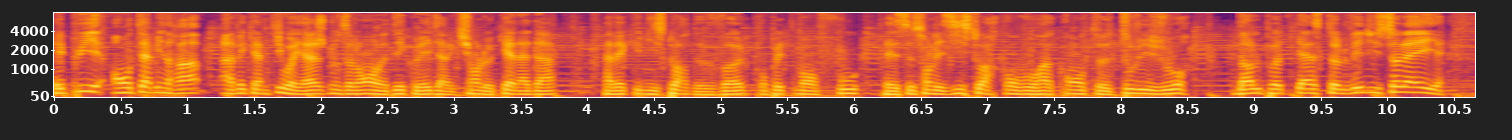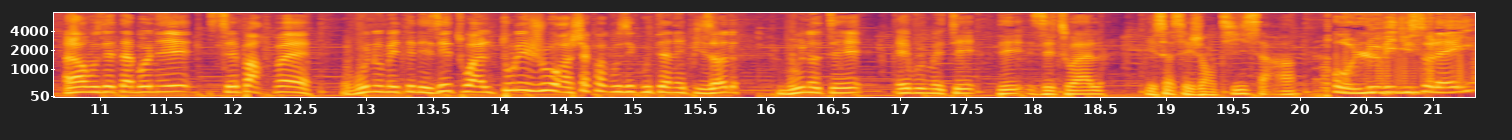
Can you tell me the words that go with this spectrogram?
Et puis, on terminera avec un petit voyage. Nous allons euh, décoller direction le Canada avec une histoire de vol complètement fou. Et ce sont les histoires qu'on vous raconte euh, tous les jours dans le podcast Levé du Soleil. Alors, vous êtes abonné, c'est parfait. Vous nous mettez des étoiles tous les jours à chaque fois que vous écoutez un épisode. Vous notez et vous mettez des étoiles. Et ça, c'est gentil, ça, hein. Au lever du soleil,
